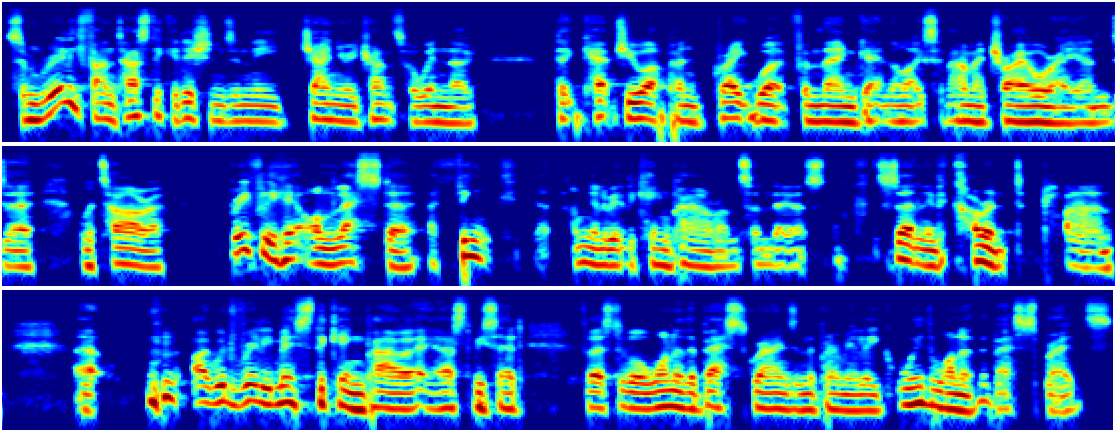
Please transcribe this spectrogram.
some really fantastic additions in the January transfer window that kept you up and great work from them getting the likes of Hamed Traore and uh, Ouattara briefly hit on Leicester. I think I'm going to be at the King Power on Sunday. That's certainly the current plan. Uh, I would really miss the King Power. It has to be said. First of all, one of the best grounds in the Premier League with one of the best spreads.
